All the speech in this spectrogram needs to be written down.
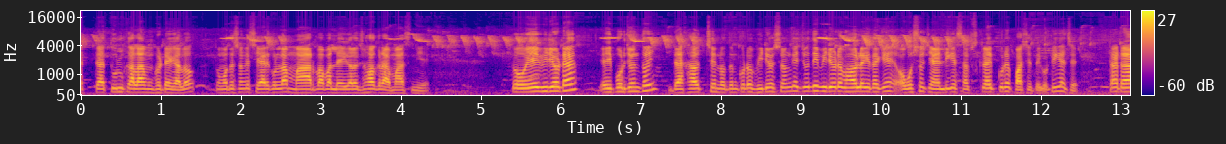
একটা তুল কালাম ঘটে গেল। তোমাদের সঙ্গে শেয়ার করলাম, মা আর বাবা লেগে গেল ঝগড়া মাছ নিয়ে। তো এই ভিডিওটা এই পর্যন্তই। দেখা হচ্ছে নতুন কোনো ভিডিওর সঙ্গে। যদি ভিডিওটা ভালো লেগে থাকে, অবশ্যই চ্যানেলটিকে সাবস্ক্রাইব করে পাশে থেকো, ঠিক আছে? টাটা!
